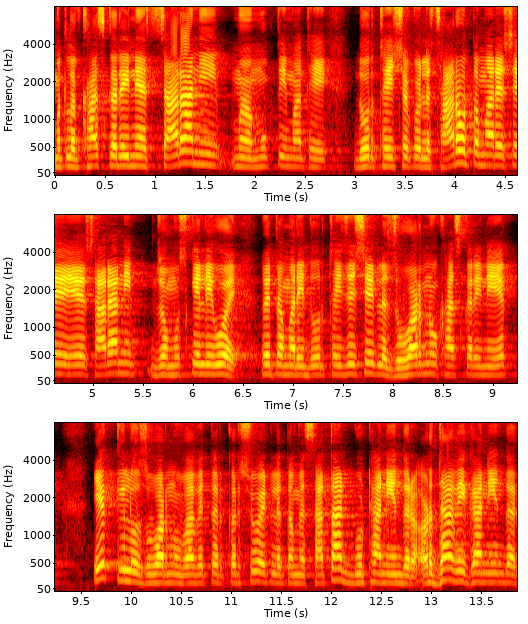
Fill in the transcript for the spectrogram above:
મતલબ ખાસ કરીને ચારાની મુક્તિમાંથી દૂર થઈ શકો. એટલે ચારો તમારે છે એ સારાની જો મુશ્કેલી હોય તો એ તમારી દૂર થઈ જશે. એટલે જુવારનું ખાસ કરીને એક એક કિલો જુવારનું વાવેતર કરશો એટલે તમે સાત આઠ ગુઠાની અંદર, અડધા વીઘાની અંદર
